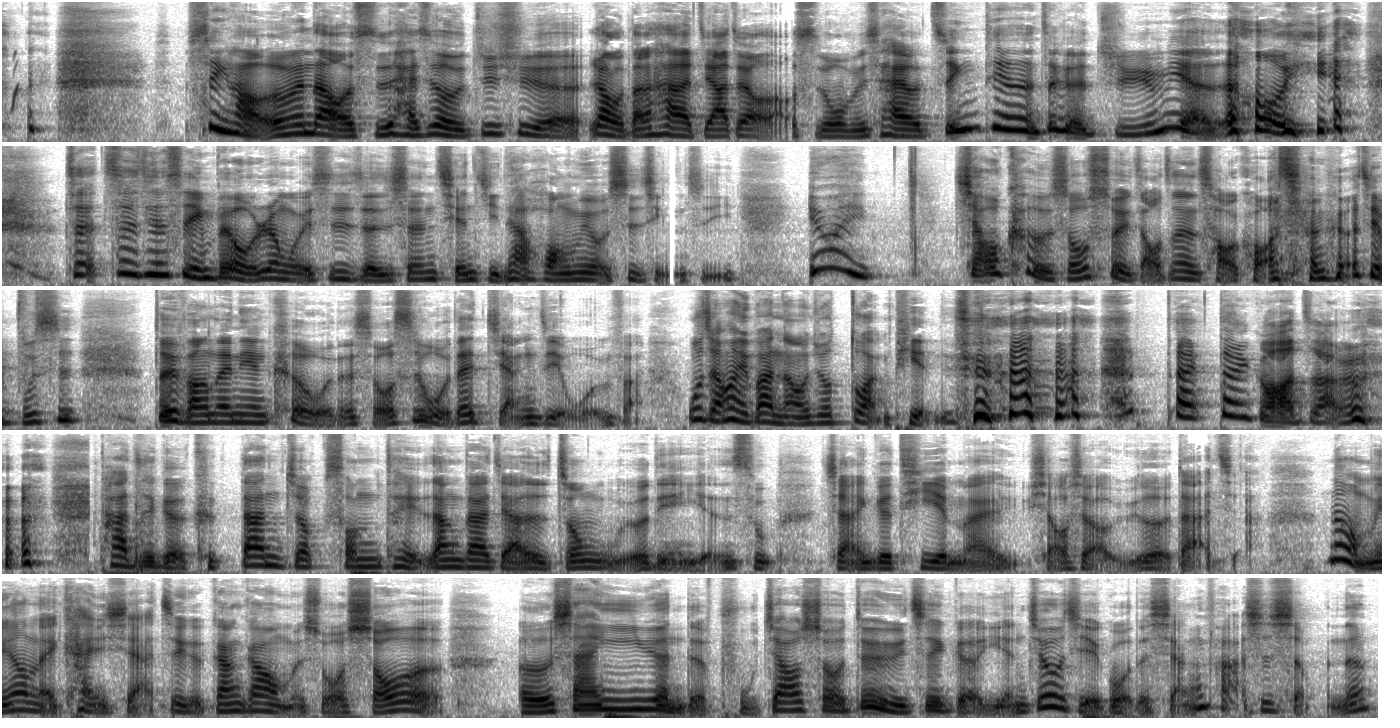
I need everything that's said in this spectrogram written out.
幸好俄文的老师还是有继续的让我当他的家教老师，我们才有今天的这个局面。然后也，这 这件事情被我认为是人生前几大荒谬的事情之一，因为教课的时候睡着真的超夸张，而且不是对方在念课文的时候，是我在讲解文法，我讲到一半然后就断片，太太夸张了。怕这个극단적선택让大家的中午有点严肃，讲一个 TMI 小小娱乐大家。那我们要来看一下这个刚刚我们说首尔。峨山医院的朴教授对于这个研究结果的想法是什么呢？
